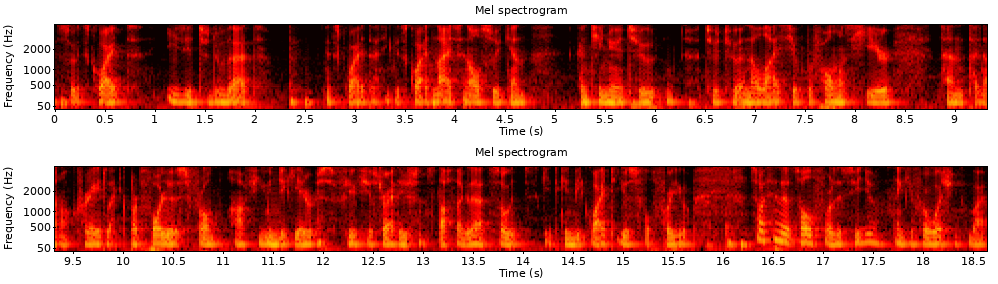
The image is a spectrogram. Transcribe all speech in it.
So it's quite easy to do that. It's quite, I think it's quite nice. And also you can continue to, to, to analyze your performance here and I don't know, create like portfolios from a few indicators, a few, few strategies and stuff like that. So it's, it can be quite useful for you. So I think that's all for this video. Thank you for watching. Bye.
